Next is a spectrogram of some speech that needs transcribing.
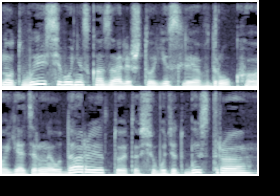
Ну вот вы сегодня сказали, что если вдруг э, ядерные удары, то это все будет быстро,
